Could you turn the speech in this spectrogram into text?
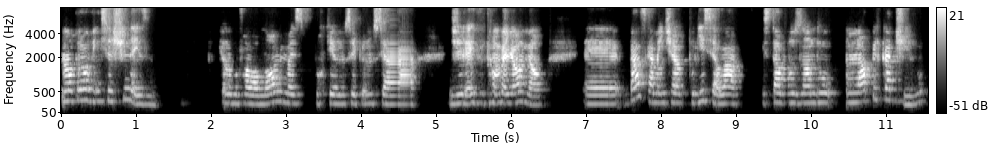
numa província chinesa. Eu não vou falar o nome, mas porque eu não sei pronunciar direito, então melhor não. É, basicamente, a polícia lá estava usando um aplicativo.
